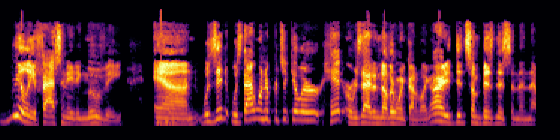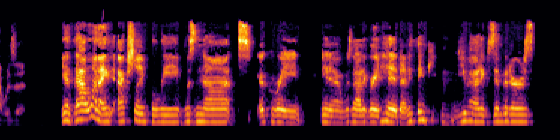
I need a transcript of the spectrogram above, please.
really a fascinating movie Mm-hmm. and was it was that one a particular hit or was that another one kind of like all right it did some business and then that was it Yeah, that one I actually believe was not a great, you know, was not a great hit. And I think you had exhibitors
